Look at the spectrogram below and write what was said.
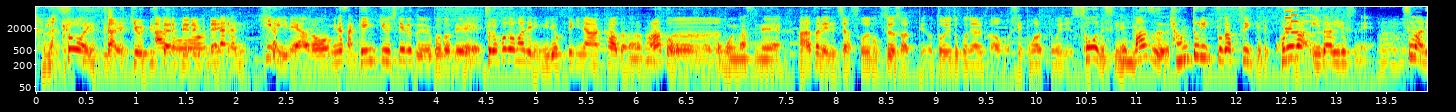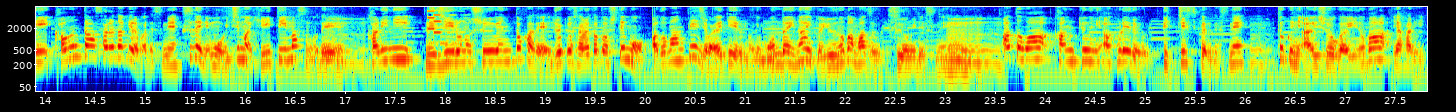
なんかそうですッターで共有されてるみたいな。あのなんか日々ねあの皆さん研究してるということでそれほどまでに魅力的なカードなのかなとうん。思いますね、改めてじゃあそれの強さっていうのはどういうところにあるか教えてもらってもいいですか？そうですねまずキャントリップがついてる。これが偉大ですね、うん。つまりカウンターされなければですねすでにもう1枚引いていますので、うん。仮に虹色の終焉とかで除去されたとしてもアドバンテージは得ているので問題ないというのがまず強みですね、うん。あとは環境にあふれるピッチスペルですね、うん。特に相性がいいのがやはり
